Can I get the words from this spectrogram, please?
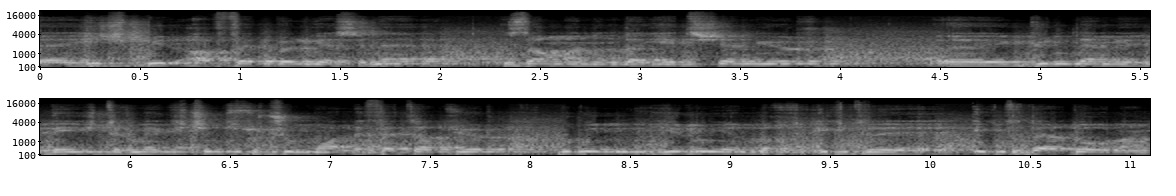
e, hiçbir afet bölgesine zamanında yetişemiyor. E, gündemi değiştirmek için suçu muhalefete atıyor. Bugün 20 yıllık ikti- iktidarda olan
